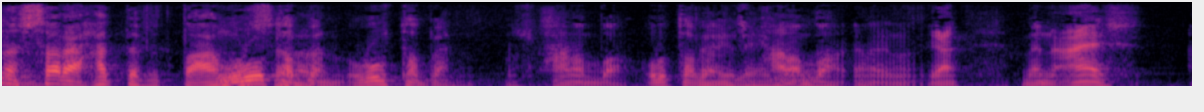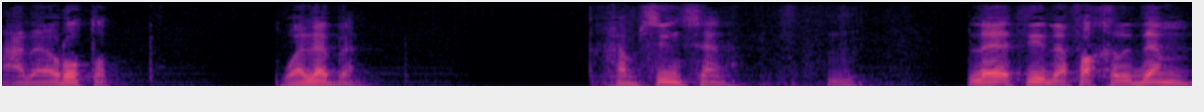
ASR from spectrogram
جداً. الشرع حتى في الطعام. رطبا رطبا. سبحان الله. رطبا سبحان الله. يعني- يعني من عاش على رطب ولبن خمسين سنة لا يأتي لا فقر دم.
